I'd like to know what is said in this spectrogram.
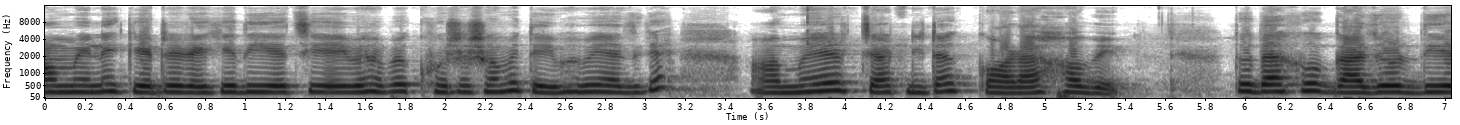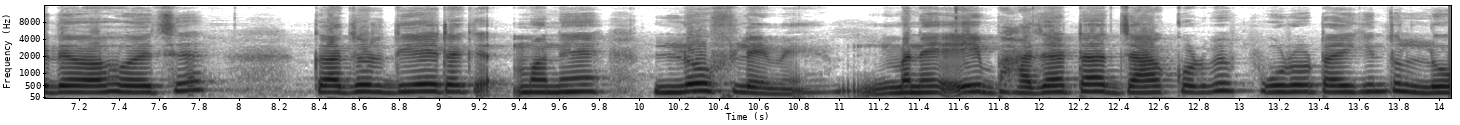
আম এনে কেটে রেখে দিয়েছি, এইভাবে খোসা সমেত, এইভাবেই আজকে আমের চাটনিটা করা হবে। তো দেখো গাজর দিয়ে দেওয়া হয়েছে গাজর দিয়ে এটাকে মানে লো ফ্লেমে মানে এই ভাজাটা যা করবে পুরোটাই কিন্তু লো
